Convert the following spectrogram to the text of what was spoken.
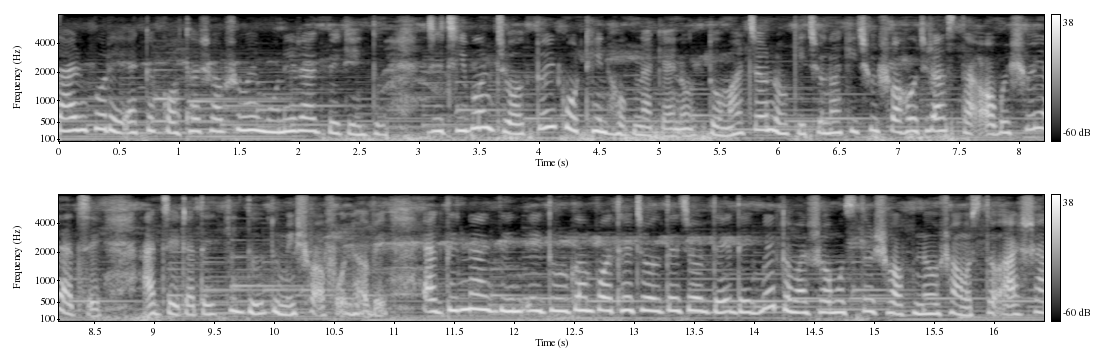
তার উপরে একটা কথা সবসময় মনে রাখবে কিন্তু, যে জীবন যতই কঠিন হোক না কেন, তোমার জন্য কিছু না কিছু সহজ রাস্তা অবশ্যই আছে, আর যেটাতে কিন্তু তুমি সফল হবে। একদিন না একদিন এই দুর্গম পথে চলতে চলতে দেখবে তোমার সমস্ত স্বপ্ন, সমস্ত আশা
